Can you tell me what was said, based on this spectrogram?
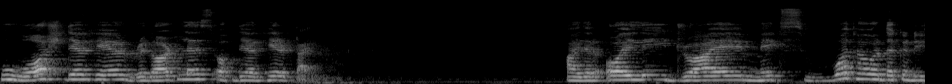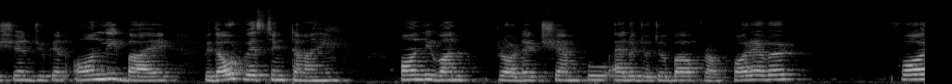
who wash their hair regardless of their hair type. Either oily, dry, mix, whatever the condition, you can only buy without wasting time only one product shampoo aloe jojoba from forever for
